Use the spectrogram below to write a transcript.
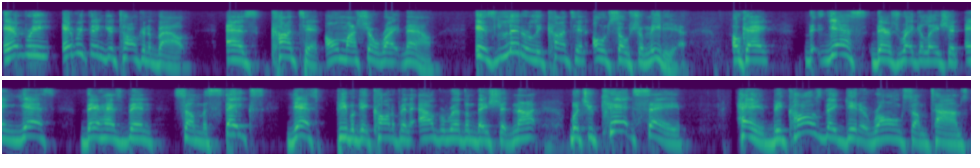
Every everything you're talking about as content on my show right now is literally content on social media. Okay? Yes, there's regulation and yes, there has been some mistakes. Yes, people get caught up in the algorithm they should not, but you can't say hey, because they get it wrong sometimes,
